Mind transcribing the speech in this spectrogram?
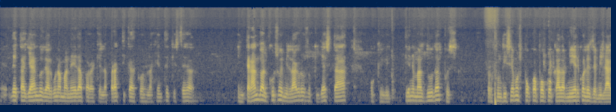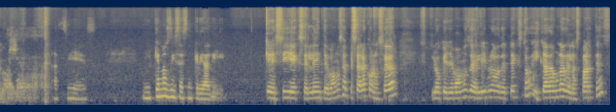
eh, detallando de alguna manera para que la práctica con la gente que esté entrando al curso de milagros o que ya está o que tiene más dudas, pues profundicemos poco a poco cada miércoles de milagros. Así es. ¿Y qué nos dices, mi querida Lili? Que sí, excelente. Vamos a empezar a conocer lo que llevamos del libro de texto y cada una de las partes.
